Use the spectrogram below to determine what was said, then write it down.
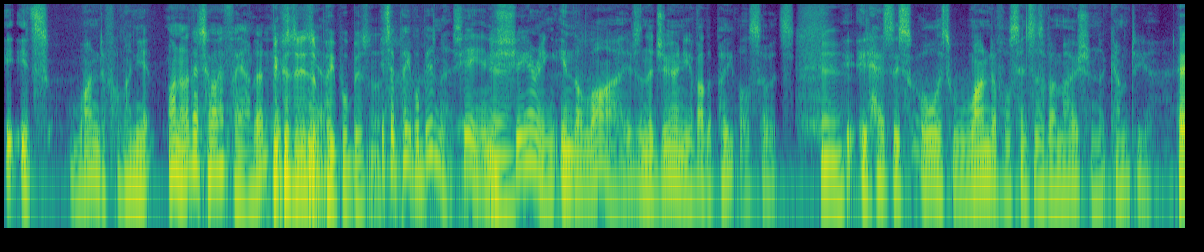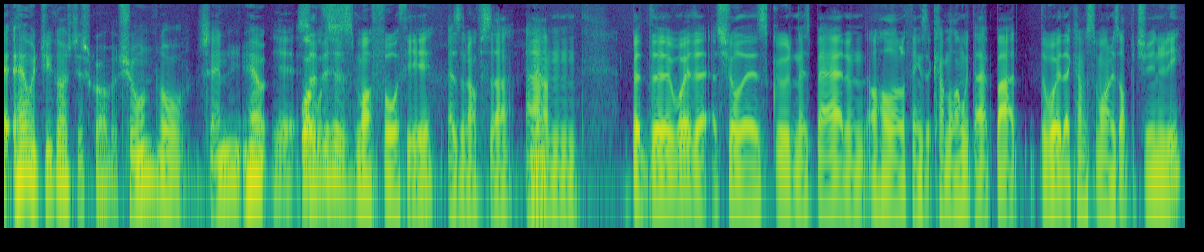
it, it's wonderful, and yet I don't know that's how I found it. because it It's, a know, people business. It's a people business, yeah, and Yeah. you're sharing in the lives and the journey of other people. So it's Yeah. it, it has this all this wonderful senses of emotion that come to you. How, how would you guys describe it, Sean or Sandy? How, Yeah, what- so this is my fourth year as an officer. Yeah. Um, but the word that, sure, there's good and there's bad and a whole lot of things that come along with that. But the word that comes to mind is opportunity.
